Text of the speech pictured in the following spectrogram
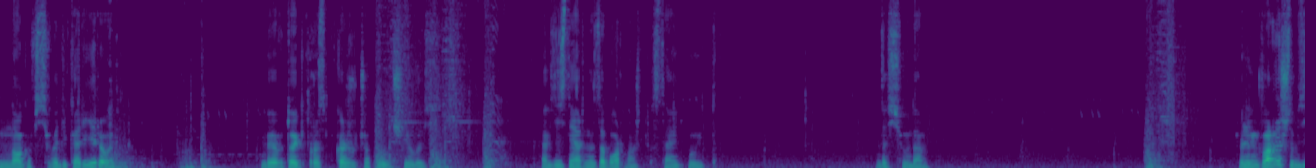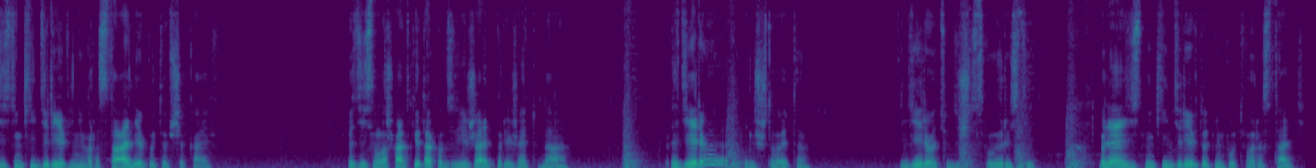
много всего декорировать. Я в итоге просто покажу, что получилось. Так, здесь, наверное, забор может поставить будет. До сюда. Блин, главное, чтобы здесь никакие деревья не вырастали, будет вообще кайф. Здесь на лошадке так вот заезжать, приезжать туда. Это дерево или что это? Дерево отсюда сейчас вырастет. Бля, здесь никакие деревья тут не будут вырастать.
